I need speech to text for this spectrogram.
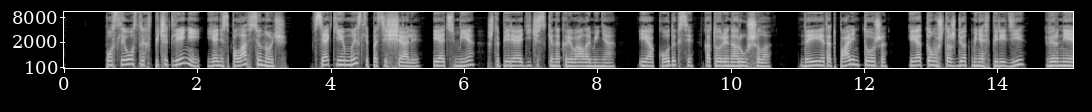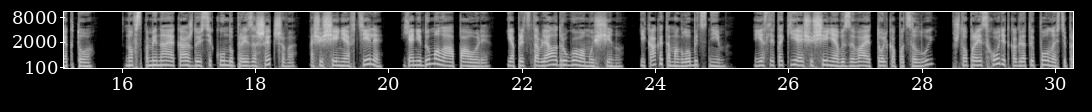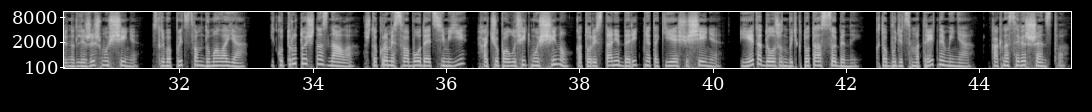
После острых впечатлений я не спала всю ночь. Всякие мысли посещали и о тьме, что периодически накрывала меня, и о кодексе, который нарушила. Да и этот парень тоже, и о том, что ждет меня впереди, вернее, кто. Но вспоминая каждую секунду произошедшего, ощущения в теле, я не думала о Пауре. Я представляла другого мужчину, и как это могло быть с ним. Если такие ощущения вызывает только поцелуй, что происходит, когда ты полностью принадлежишь мужчине? С любопытством думала я. И к утру точно знала, что кроме свободы от семьи, хочу получить мужчину, который станет дарить мне такие ощущения. И это должен быть кто-то особенный, кто будет смотреть на меня как на совершенство.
